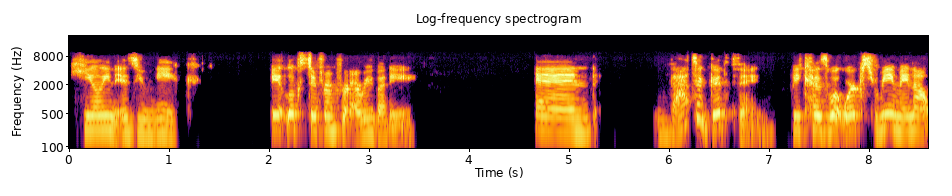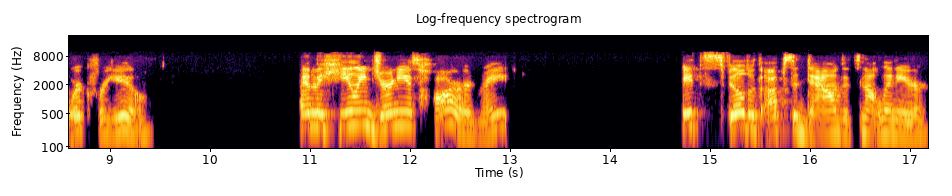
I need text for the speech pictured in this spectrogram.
healing is unique. It looks different for everybody. And that's a good thing because what works for me may not work for you. And the healing journey is hard, right? It's filled with ups and downs. It's not linear.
